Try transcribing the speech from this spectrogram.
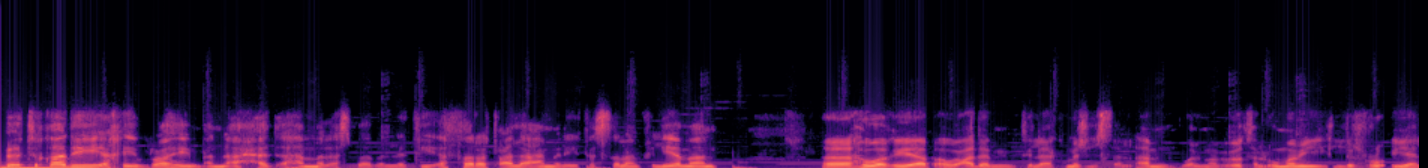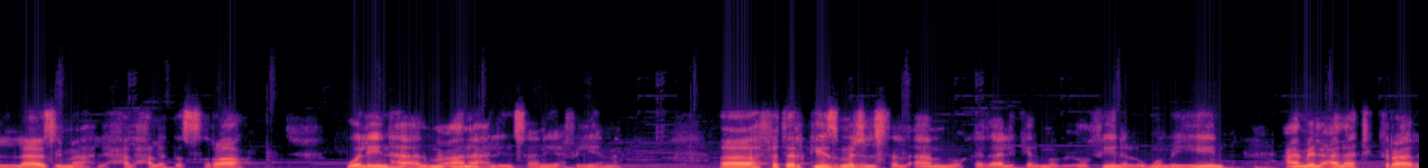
باعتقادي أخي إبراهيم أن أحد أهم الأسباب التي أثرت على عملية السلام في اليمن آه، هو غياب أو عدم امتلاك مجلس الأمن والمبعوث الأممي للرؤية اللازمة لحلحلة الصراع ولإنهاء المعاناة الإنسانية في اليمن. آه، فتركيز مجلس الأمن وكذلك المبعوثين الأمميين عمل على تكرار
